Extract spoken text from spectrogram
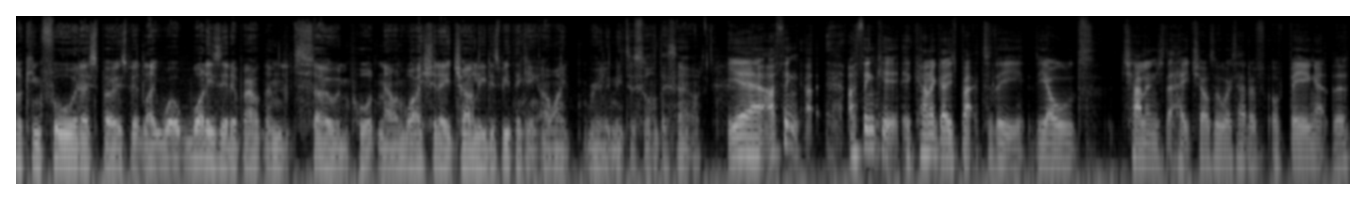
Looking forward, I suppose. But like, what what is it about them that's so important now, and why should HR leaders be thinking, "Oh, I really need to sort this out"? Yeah, I think I think it, it kind of goes back to the the old challenge that HR's always had of, of being at the,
